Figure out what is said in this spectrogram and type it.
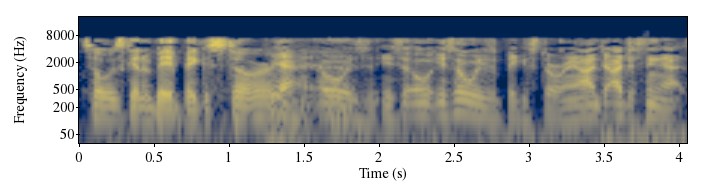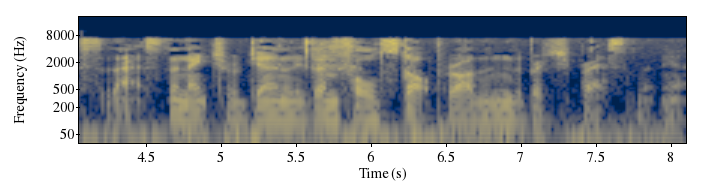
it's always going to be a bigger story. Yeah, always it's, it's always a bigger story. I, I just think that's that's the nature of journalism, full stop, rather than the British press. But yeah,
